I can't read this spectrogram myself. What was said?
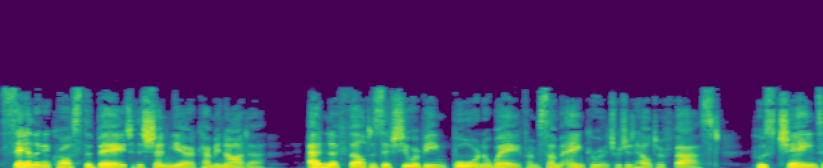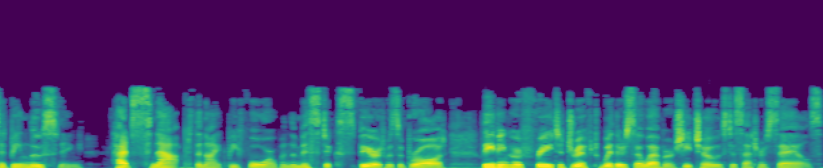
Sailing across the bay to the Cheniere Caminada, Edna felt as if she were being borne away from some anchorage which had held her fast, whose chains had been loosening, had snapped the night before, when the mystic spirit was abroad, leaving her free to drift whithersoever she chose to set her sails.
